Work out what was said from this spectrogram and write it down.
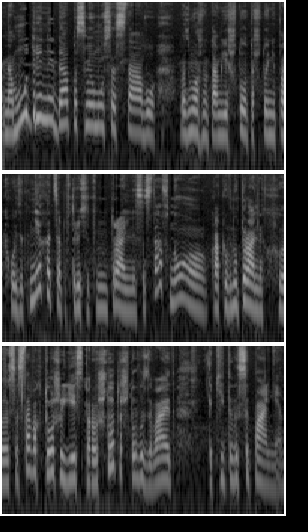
намудренный, да, по своему составу. Возможно, там есть что-то, что не подходит мне, хотя, повторюсь, это натуральный состав, но, как и в натуральных э, составах, тоже есть порой что-то, что вызывает какие-то высыпания.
